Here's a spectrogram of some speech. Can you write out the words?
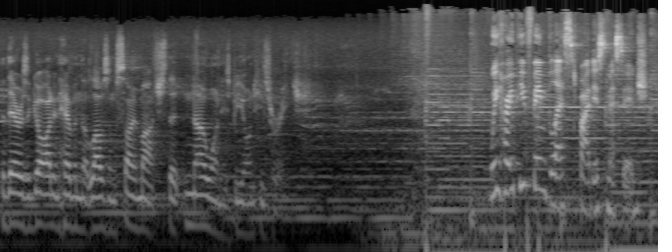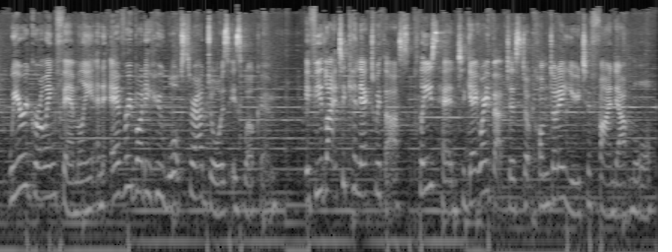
that there is a God in heaven that loves them so much that no one is beyond his reach. We hope you've been blessed by this message. We're a growing family, and everybody who walks through our doors is welcome. If you'd like to connect with us, please head to gatewaybaptist.com.au to find out more.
